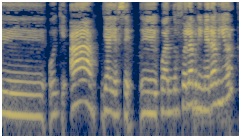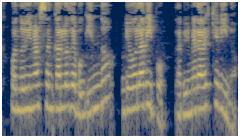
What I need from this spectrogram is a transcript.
Eh, ah, ya, ya sé. Eh, cuando fue la primera Bjork, cuando vino al San Carlos de Apoquindo, yo la vi, po, la primera vez que vino.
